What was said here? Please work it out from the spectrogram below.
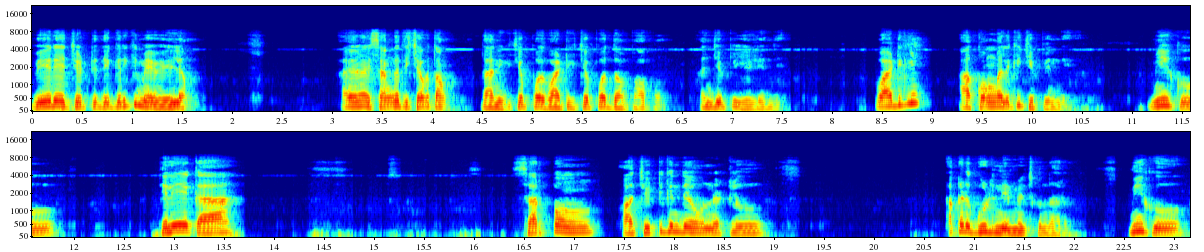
వేరే చెట్టు దగ్గరికి మేము వెళ్ళాం. అయినా ఈ సంగతి చెబుతాం. దానికి చెప్ప వాటికి చెప్పొద్దాం పాపం అని చెప్పి వెళ్ళింది. వాటికి ఆ కొంగలకి చెప్పింది. మీకు తెలియక సర్పం ఆ చెట్టు కిందే ఉన్నట్లు అక్కడ గూడు నిర్మించుకున్నారు. మీకు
